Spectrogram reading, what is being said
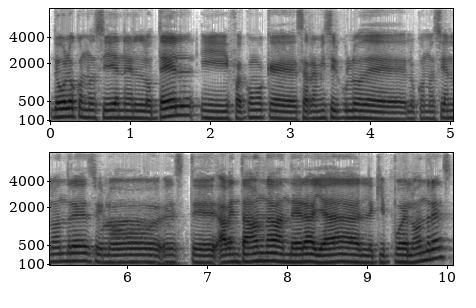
Luego lo conocí en el hotel y fue como que cerré mi círculo de... Lo conocí en Londres y luego este, aventaban una bandera ya al equipo de Londres.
